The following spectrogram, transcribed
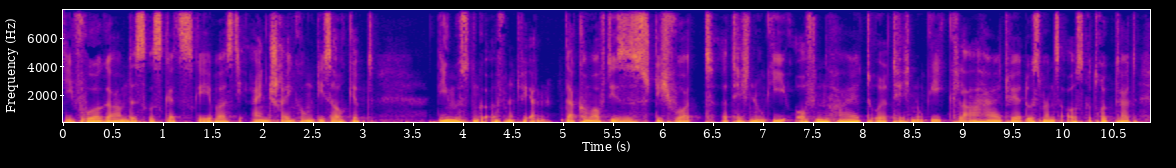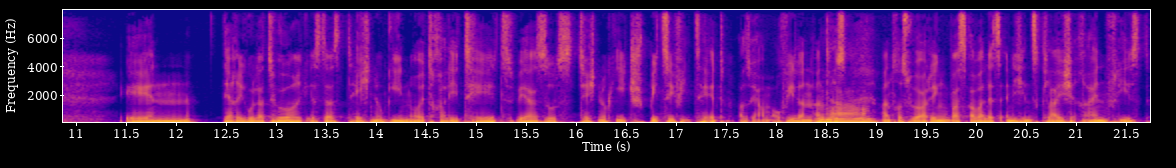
die Vorgaben des Gesetzgebers, die Einschränkungen, die es auch gibt, die müssten geöffnet werden. Da kommen wir auf dieses Stichwort äh, Technologieoffenheit oder Technologieklarheit, wie Herr Dussmanns ausgedrückt hat. In der Regulatorik ist das Technologieneutralität versus Technologiespezifität. Also wir haben auch wieder ein anderes, ja. anderes Wording, was aber letztendlich ins Gleiche reinfließt.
